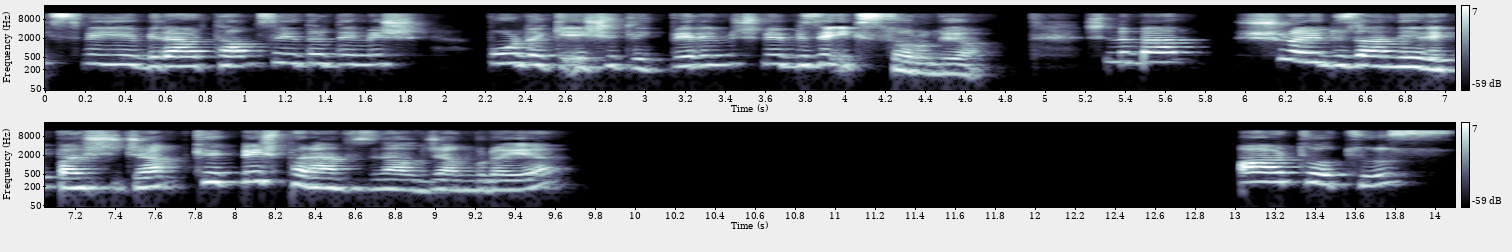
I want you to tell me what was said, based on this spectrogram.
x ve y birer tam sayıdır demiş. Buradaki eşitlik verilmiş ve bize x soruluyor. Şimdi ben şurayı düzenleyerek başlayacağım. Kök 5 parantezine alacağım burayı. Artı 30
